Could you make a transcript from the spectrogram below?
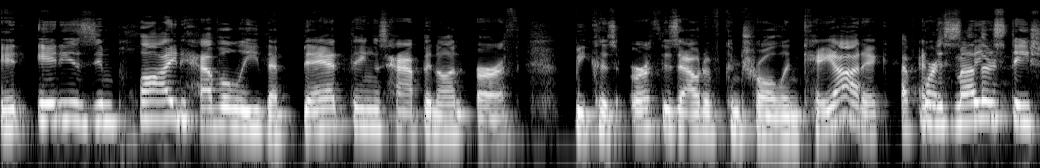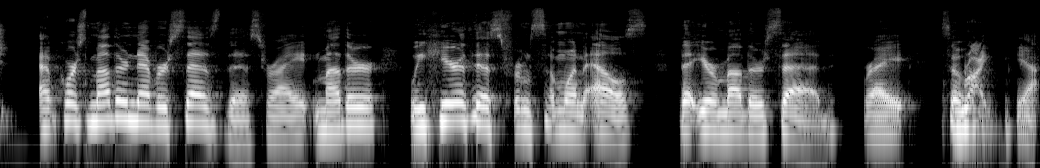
It it is implied heavily that bad things happen on Earth because Earth is out of control and chaotic. Of course, the Mother- station. of course mother never says this right mother we hear this from someone else that your mother said right so Right. yeah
